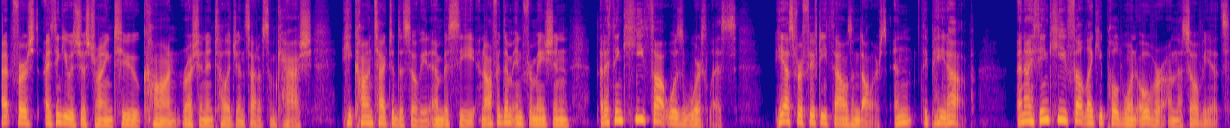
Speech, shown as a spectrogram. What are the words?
At first, I think he was just trying to con Russian intelligence out of some cash. He contacted the Soviet embassy and offered them information that I think he thought was worthless. He asked for $50,000, and they paid up. And I think he felt like he pulled one over on the Soviets.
